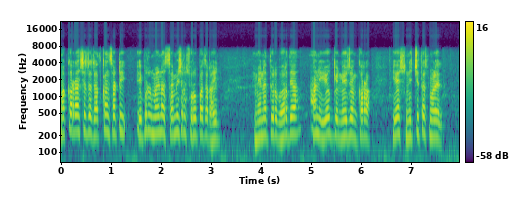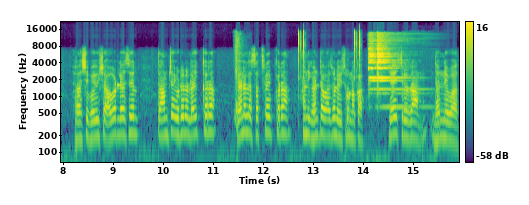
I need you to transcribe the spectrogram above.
मकर राशीच्या जातकांसाठी एप्रिल महिना संमिश्र स्वरूपाचा राहील. मेहनतीवर भर द्या आणि योग्य नियोजन करा. यश निश्चितच मिळेल. राशी भविष्य आवडले असेल तर आमच्या व्हिडिओला लाईक करा चॅनलला सबस्क्राईब करा आणि घंटा वाजवायला विसरू नका. जय श्रीराम. धन्यवाद.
